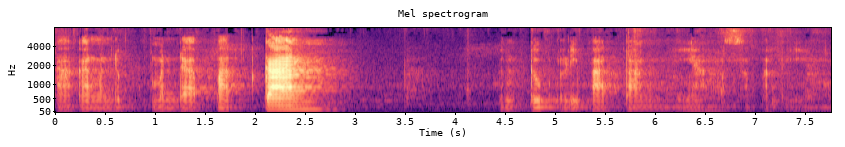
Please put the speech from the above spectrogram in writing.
kita akan mendapatkan bentuk lipatan yang seperti ini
